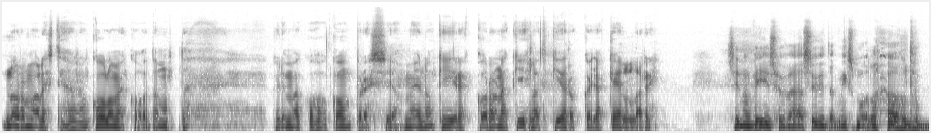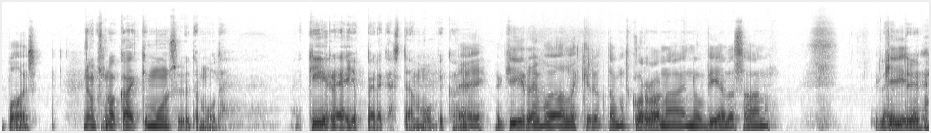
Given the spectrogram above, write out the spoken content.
normaalistihan se on kolme koota, mutta kylmä koho kompressio. Meillä on kiire, korona, kihlat, kierrokka ja kellari. Siinä on viisi hyvää syytä, miksi me ollaan oltu pois. Onko nuo kaikki mun syytä muuten? Kiire ei ole pelkästään mun vika. Ei, kiire voi allekirjoittaa, mutta koronaa en ole vielä saanut. Löytyy, Ki-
